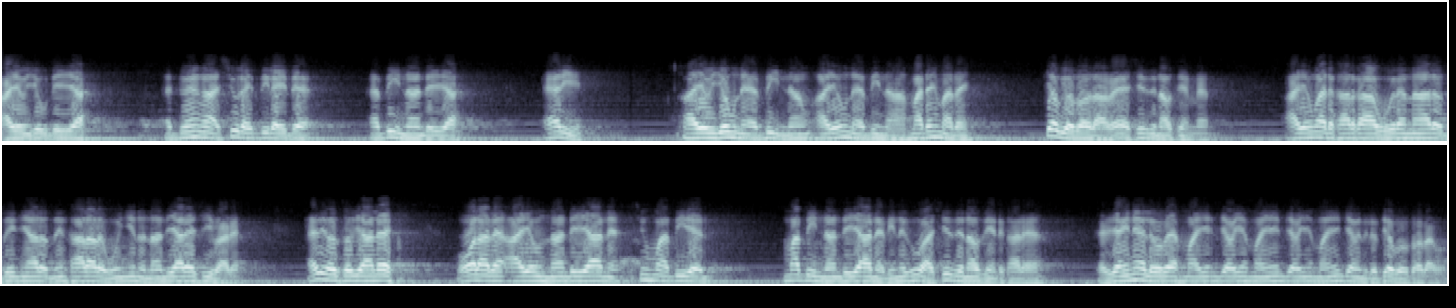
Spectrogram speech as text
အာယုံယုတ်တရားအတွင်းကရှုလိုက်သိလိုက်တဲ့ အသိဉာဏ်တရားအဲ့ဒီအာယုံယုံနဲ့အသိဉာဏ်အာယုံနဲ့အသိဉာဏ်မှတ်တိုင်းမှတ်တိုင်းကြောက်ပြောတော့တာပဲစိစနောက်စင်ပဲအာယုံကတခါတခါဝေဒနာတို့သင်ညာတို့သင်္ခါရတို့ဝิญဉ်တို့နံတရားလည်းရှိပါတယ်အဲ့ဒီလိုဆိုကြလဲပေါ်လာတဲ့အာယုံနံတရားနဲ့ရှုမှတ်ပြီးတဲ့မှတ်သိနံတရားနဲ့ဒီနှစ်ခုကစိစနောက်စင်တခါတည်းကြိုင်နဲ့လိုပဲမှားရင်ပြောင်းရင်မှားရင်ပြောင်းရင်မှားရင်ပြောင်းရင်ဒီလိုပြောက်ပြောသွားတာကို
